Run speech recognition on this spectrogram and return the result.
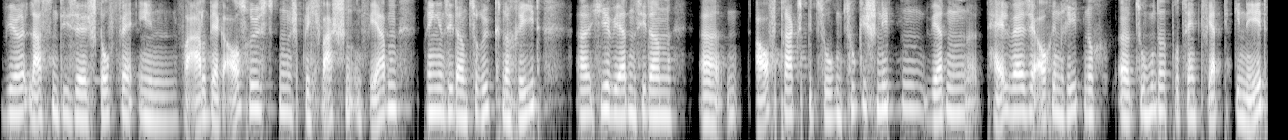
Wir lassen diese Stoffe in Vorarlberg ausrüsten, sprich waschen und färben, bringen sie dann zurück nach Ried. Äh, hier werden sie dann äh, auftragsbezogen zugeschnitten, werden teilweise auch in Ried noch äh, zu 100 Prozent fertig genäht.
